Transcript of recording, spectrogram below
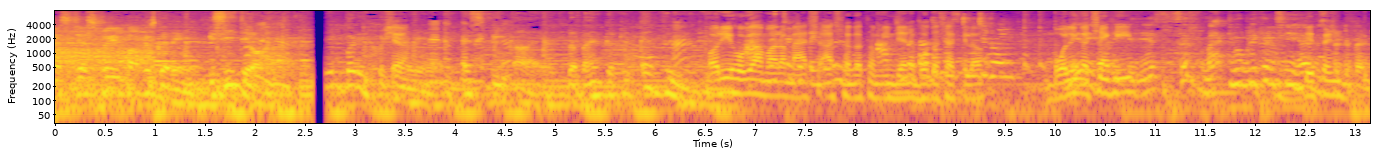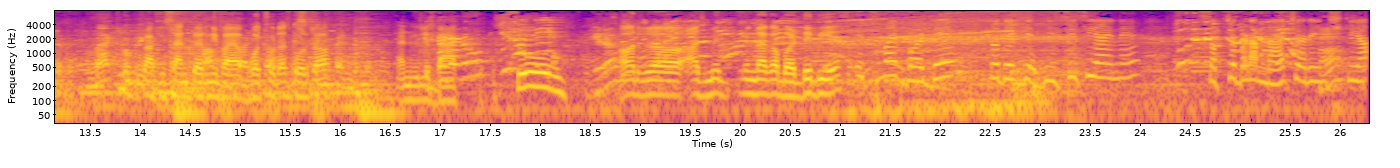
Yes, just feel Pakistan. करें इसी त्योहार एक बड़ी खुशहाली S B I the banker to every और ये हो गया हमारा मैच आज का खत्म इंडिया ने बहुत अच्छा खेला बॉलिंग अच्छी की। सिर्फ़ मैक लुब्रिकेंट्स ही है Defend- डिपेंडेबल मैक पाकिस्तान कर नहीं पाया बहुत छोटा स्कोर था। एंड विल बैक सून और uh, आज में वृंदा का बर्थडे भी है। इट्स माय बर्थडे तो देखिए बीसीसीआई ने सबसे बड़ा मैच अरेंज किया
